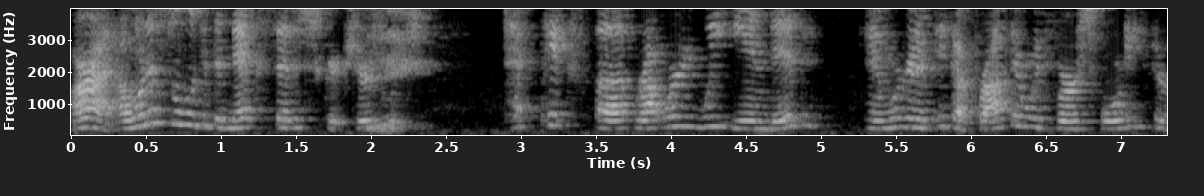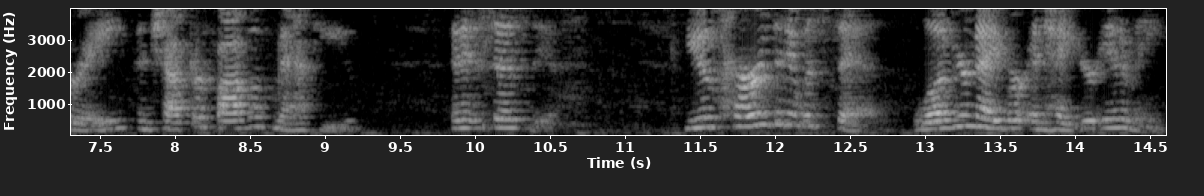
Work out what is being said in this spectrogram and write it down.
All right, I want us to look at the next set of scriptures, which t- picks up right where we ended, and we're going to pick up right there with verse 43 in chapter 5 of Matthew. And it says this You have heard that it was said, Love your neighbor and hate your enemy.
